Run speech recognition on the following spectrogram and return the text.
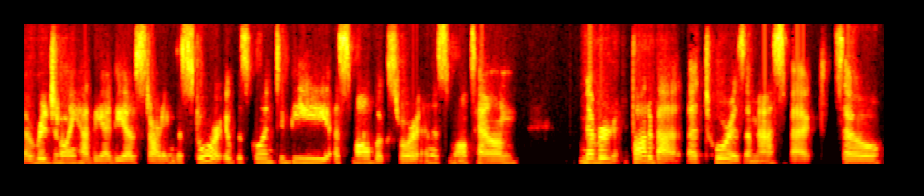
originally had the idea of starting the store, it was going to be a small bookstore in a small town never thought about a tourism aspect. So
